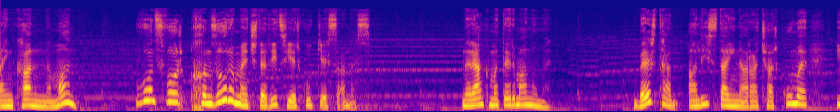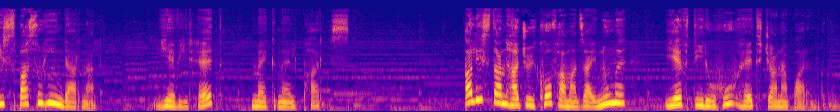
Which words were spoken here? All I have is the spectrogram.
Այնքան նման, ոնց որ խնձորը մեջտեղից երկու կես անես։ Նրանք մտերմանում են։ Բերթան Ալիստային առաջարկում է իր սպասուհին դառնալ եւ իր հետ մեկնել Փարիզ։ Ալիստան հաճույքով համաձայնում է եւ տիրուհու հետ ճանապարհ ընկնում։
